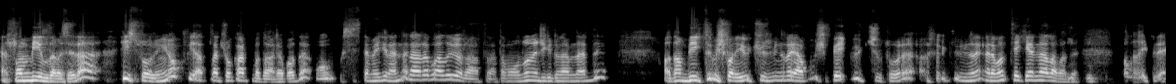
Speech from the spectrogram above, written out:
Yani son bir yılda mesela hiç sorun yok. Fiyatlar çok artmadı arabada. O sisteme girenler araba alıyor rahat rahat. Ama ondan önceki dönemlerde adam biriktirmiş parayı 300 bin lira yapmış ve 3 yıl sonra 300 bin lira arabanın tekerini alamadı. Dolayısıyla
